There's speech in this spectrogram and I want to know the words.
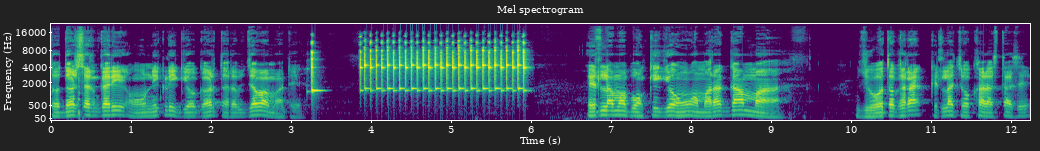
તો દર્શન કરી હું નીકળી ગયો ઘર તરફ જવા માટે. એટલામાં પહોંચી ગયો હું અમારા ગામમાં. જુઓ તો ખરા કેટલા ચોખ્ખા રસ્તા છે.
